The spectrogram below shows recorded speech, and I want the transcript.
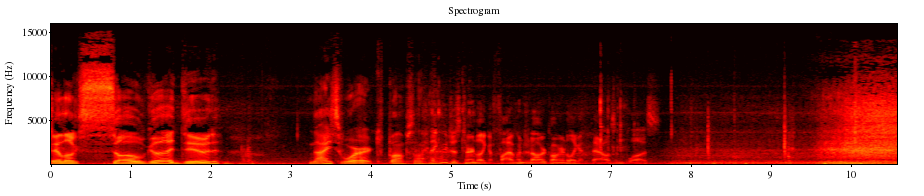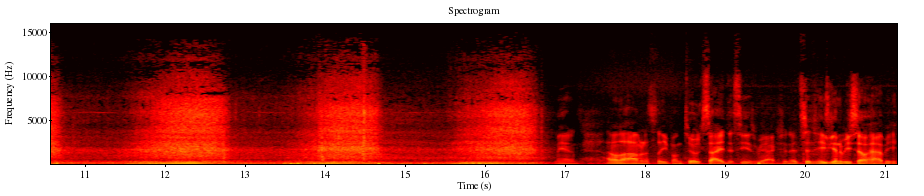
It looks so good, dude. Nice work. Bumps on I think that. we just turned like a $500 car into like a thousand plus. I don't know how I'm gonna sleep. I'm too excited to see his reaction. It's he's gonna be so happy.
